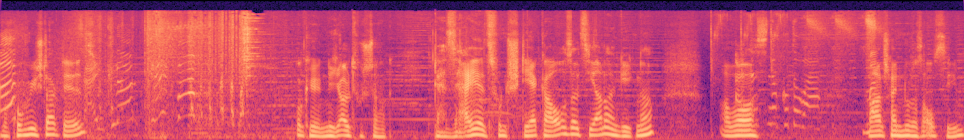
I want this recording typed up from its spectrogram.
Mal gucken, wie stark der ist. Okay, nicht allzu stark. Der sah jetzt schon stärker aus als die anderen Gegner. Aber war anscheinend nur das Aussehen.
